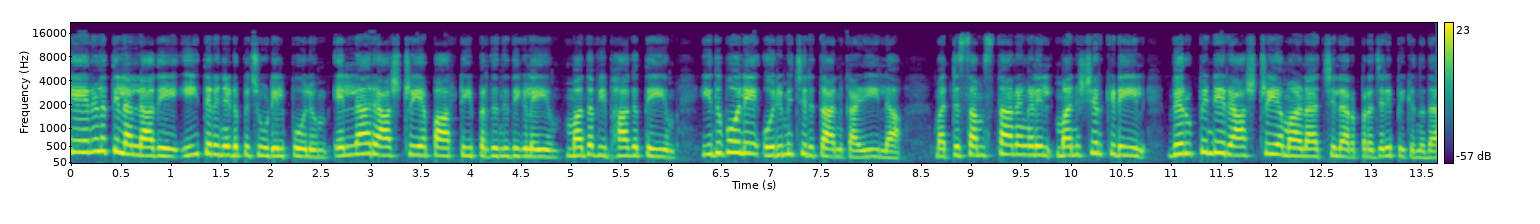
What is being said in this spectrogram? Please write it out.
കേരളത്തിലല്ലാതെ ഈ തെരഞ്ഞെടുപ്പ് ചൂടിൽ പോലും എല്ലാ രാഷ്ട്രീയ പാർട്ടി പ്രതിനിധികളെയും മതവിഭാഗത്തെയും ഇതുപോലെ ഒരുമിച്ചിരുത്താൻ കഴിയില്ല. മറ്റ് സംസ്ഥാനങ്ങളിൽ മനുഷ്യർക്കിടയിൽ വെറുപ്പിന്റെ രാഷ്ട്രീയമാണ് ചിലർ പ്രചരിപ്പിക്കുന്നത്.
